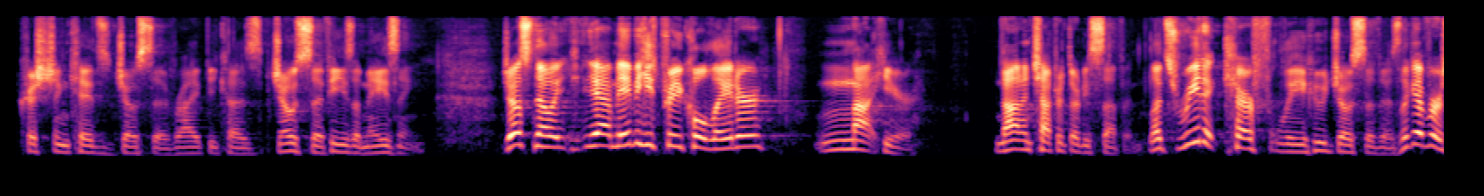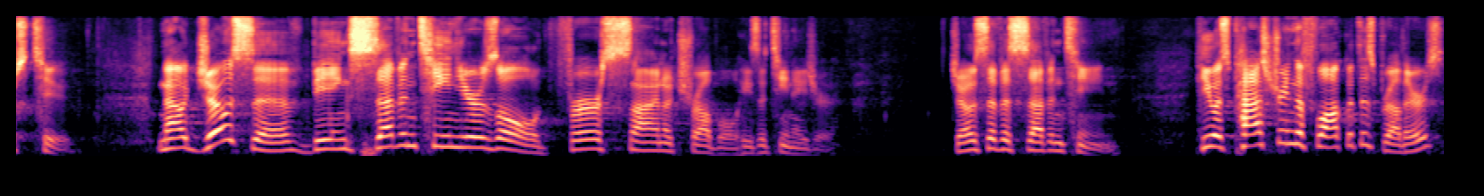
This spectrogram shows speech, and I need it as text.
Christian kids Joseph, right? Because Joseph, he's amazing. Just know, yeah, maybe he's pretty cool later. Not here not in chapter 37. Let's read it carefully who Joseph is. Look at verse 2. Now, Joseph, being 17 years old, first sign of trouble, he's a teenager. Joseph is 17. He was pasturing the flock with his brothers.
